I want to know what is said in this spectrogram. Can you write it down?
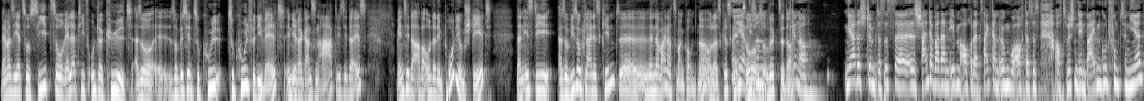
wenn man sie jetzt so sieht, so relativ unterkühlt. Also äh, so ein bisschen zu cool, zu cool für die Welt in ihrer ganzen Art, wie sie da ist. Wenn sie da aber unter dem Podium steht, dann ist die, also wie so ein kleines Kind, äh, wenn der Weihnachtsmann kommt, ne? Oder das Christkind. Ja, so, so, ein, so wirkt sie da. Genau. Ja, das stimmt. Das ist, äh, es scheint aber dann eben auch oder zeigt dann irgendwo auch, dass es auch zwischen den beiden gut funktioniert.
